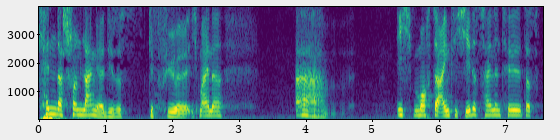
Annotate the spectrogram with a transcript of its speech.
kennen das schon lange, dieses Gefühl. Ich meine, ah, ich mochte eigentlich jedes Silent Hill, das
